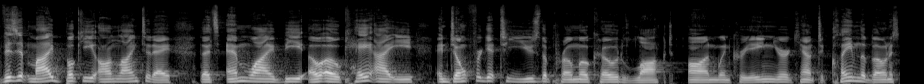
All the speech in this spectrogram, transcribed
Visit my bookie online today. That's M Y B O O K I E. And don't forget to use the promo code locked on when creating your account to claim the bonus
